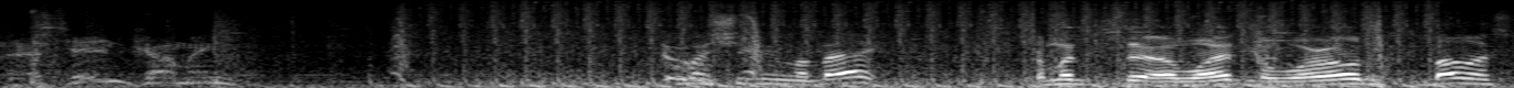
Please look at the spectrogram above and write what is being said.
That's incoming. Somebody shooting in my back. Someone, uh, what in the world? Above us.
